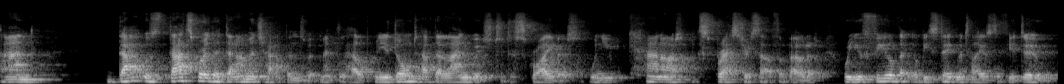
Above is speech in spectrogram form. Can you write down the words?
And that was that's where the damage happens with mental health when you don't have the language to describe it when you cannot express yourself about it where you feel that you'll be stigmatized if you do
